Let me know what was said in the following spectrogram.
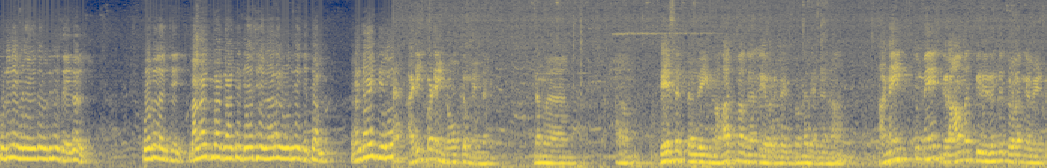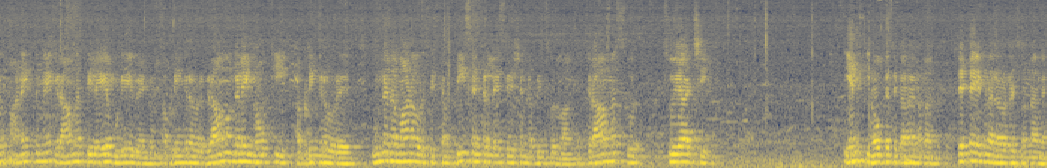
குடிநீர் விநியோகத்தை உறுதி செய்தல். பொது லஞ்சை மகாத்மா காந்தி தேசிய வேலை உறுதி திட்டம். ரெண்டாயிரத்தி இருபது அடிப்படை நோக்கம் என்ன? நம்ம தேசத்தந்தை மகாத்மா காந்தி அவர்கள் சொன்னது என்னன்னா அனைத்துமே கிராமத்திலிருந்து தொடங்க வேண்டும் அனைத்துமே கிராமத்திலேயே முடிய வேண்டும் அப்படிங்கிற ஒரு கிராமங்களை நோக்கி அப்படிங்கிற ஒரு உன்னதமான ஒரு திட்டம் டீசென்ட்ரலைசேஷன் அப்படின்னு சொல்லுவாங்க. கிராம சு- சுயாட்சி. என் நோக்கத்துக்காக நம்ம திட்ட இயக்குனர் அவர்கள் சொன்னாங்க.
